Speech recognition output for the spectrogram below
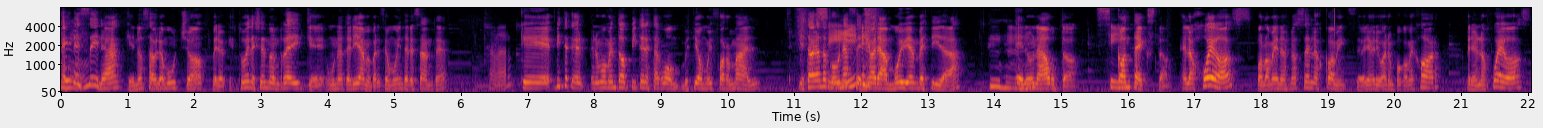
hay una escena que no se habló mucho, pero que estuve leyendo en Reddit, que una teoría me pareció muy interesante, A ver. que viste que en un momento Peter está como vestido muy formal y está hablando con una señora muy bien vestida en un auto. Sí. Contexto. En los juegos, por lo menos, no sé en los cómics, debería averiguar un poco mejor. Pero en los juegos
